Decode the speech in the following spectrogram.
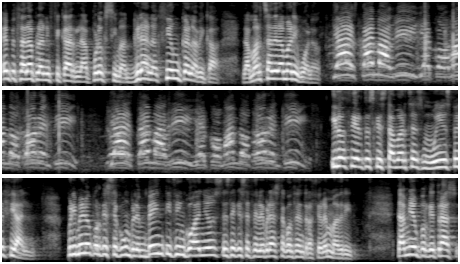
empezar a planificar la próxima gran acción canábica, la marcha de la marihuana. Ya está en Madrid y el comando Torrentí. Ya está en Madrid y el comando Torrentí. Y lo cierto es que esta marcha es muy especial. Primero porque se cumplen 25 años desde que se celebra esta concentración en Madrid. También porque tras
